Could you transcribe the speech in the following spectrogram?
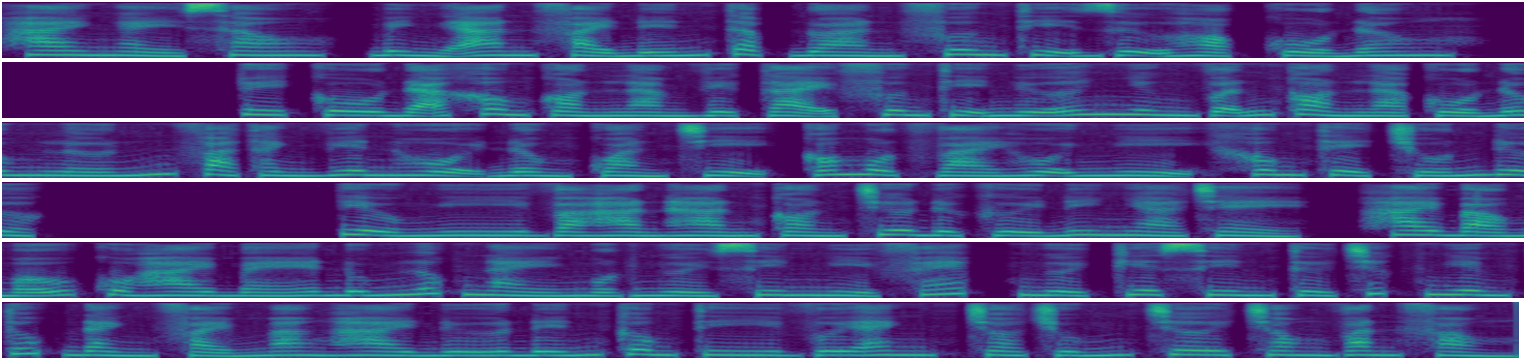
Hai ngày sau, Bình An phải đến tập đoàn Phương Thị dự họp cổ đông. Tuy cô đã không còn làm việc tại Phương Thị nữa nhưng vẫn còn là cổ đông lớn và thành viên hội đồng quản trị có một vài hội nghị không thể trốn được. Tiểu Nghi và Hàn Hàn còn chưa được gửi đi nhà trẻ, hai bảo mẫu của hai bé đúng lúc này một người xin nghỉ phép, người kia xin từ chức nghiêm túc đành phải mang hai đứa đến công ty với anh cho chúng chơi trong văn phòng.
